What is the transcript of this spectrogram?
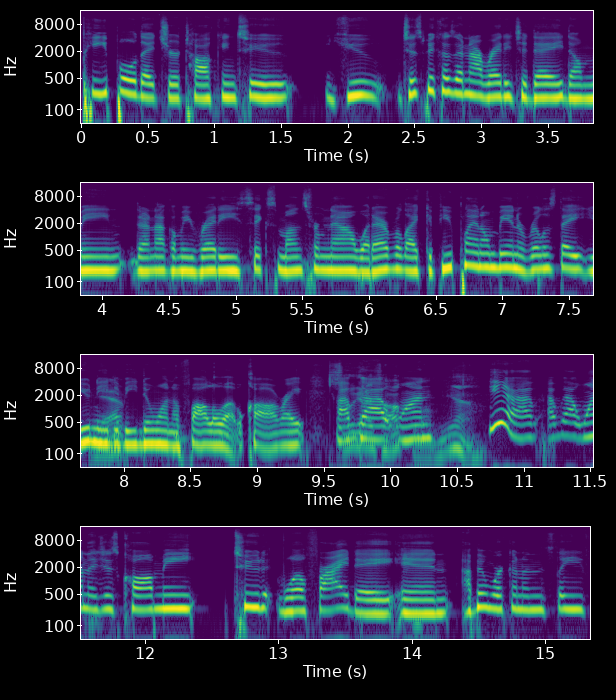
people that you're talking to, you just because they're not ready today, don't mean they're not going to be ready six months from now. Whatever. Like if you plan on being in real estate, you need Yeah. to be doing a follow up call, right? Still I've got one. yeah. Yeah, I've, I've got one that just called me two well Friday, and I've been working on this lead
